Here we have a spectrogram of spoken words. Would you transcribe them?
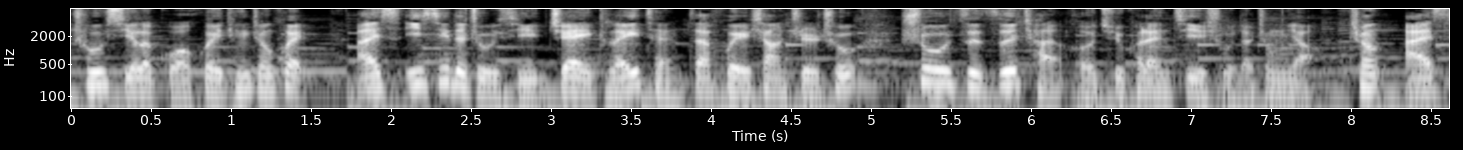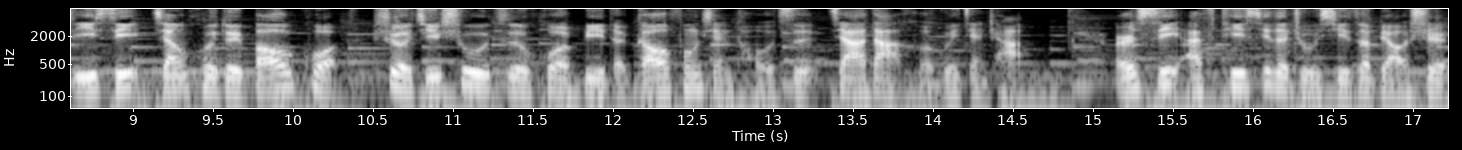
出席了国会听证会。SEC 的主席 Jay Clayton 在会上指出数字资产和区块链技术的重要，称 SEC 将会对包括涉及数字货币的高风险投资加大合规检查。而 CFTC 的主席则表示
